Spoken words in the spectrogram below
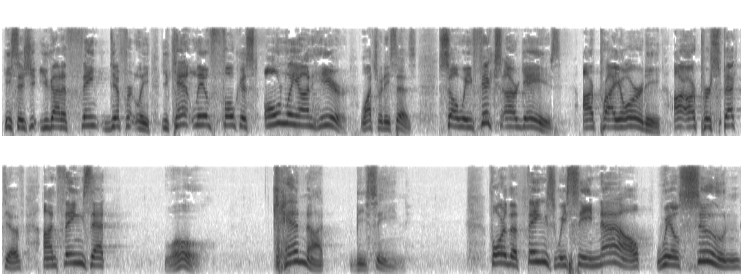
he says you, you gotta think differently. You can't live focused only on here. Watch what he says. So we fix our gaze, our priority, our, our perspective on things that, whoa, cannot be seen. For the things we see now will soon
